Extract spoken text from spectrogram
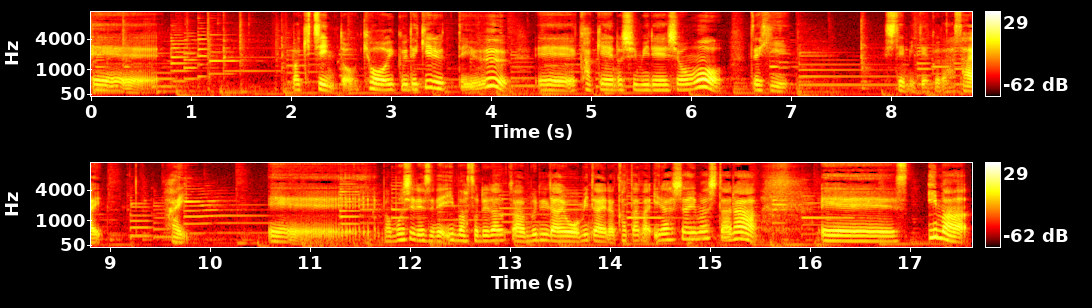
えーまあ、きちんと教育できるっていう、えー、家計のシミュレーションをぜひしてみてください。はい。えーまあ、もしですね今それなんか無理だよみたいな方がいらっしゃいましたら、えー、今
